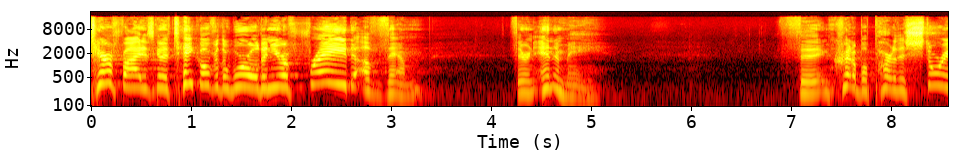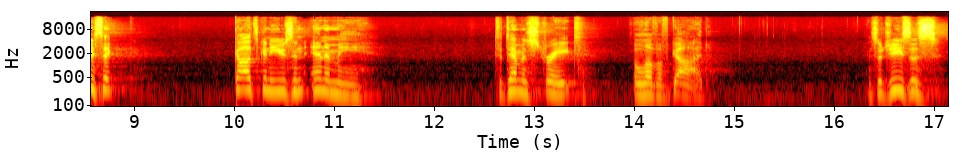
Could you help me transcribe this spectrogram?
terrified is going to take over the world and you're afraid of them. They're an enemy. The incredible part of this story is that God's going to use an enemy to demonstrate the love of God. And so Jesus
